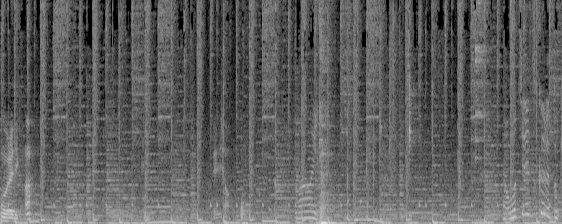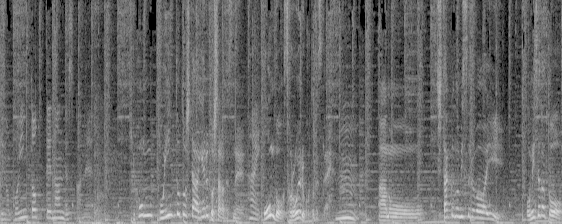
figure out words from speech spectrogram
このぐらいでいいかな。よいしょ。人わーい。お家で作る時のポイントって何ですかね？基本ポイントとして挙げるとしたらですね、はい。温度を揃えることですね。うん。あのー自宅飲みする場合お店だと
